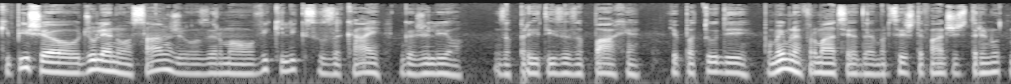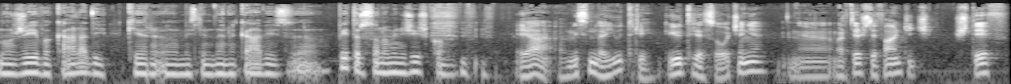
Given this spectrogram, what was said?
ki piše o Julianu Assangeu oziroma o Wikileaksu, zakaj ga želijo zapreti za zapahe. Je pa tudi pomembna informacija, da je Marcel Štefančič trenutno že v Kanadi, kjer uh, mislim, da je na kavi z uh, Petersonom in Žižkom. ja, mislim, da jutri, jutri je soočenje. Uh, Marcel Štefančič, Štef,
